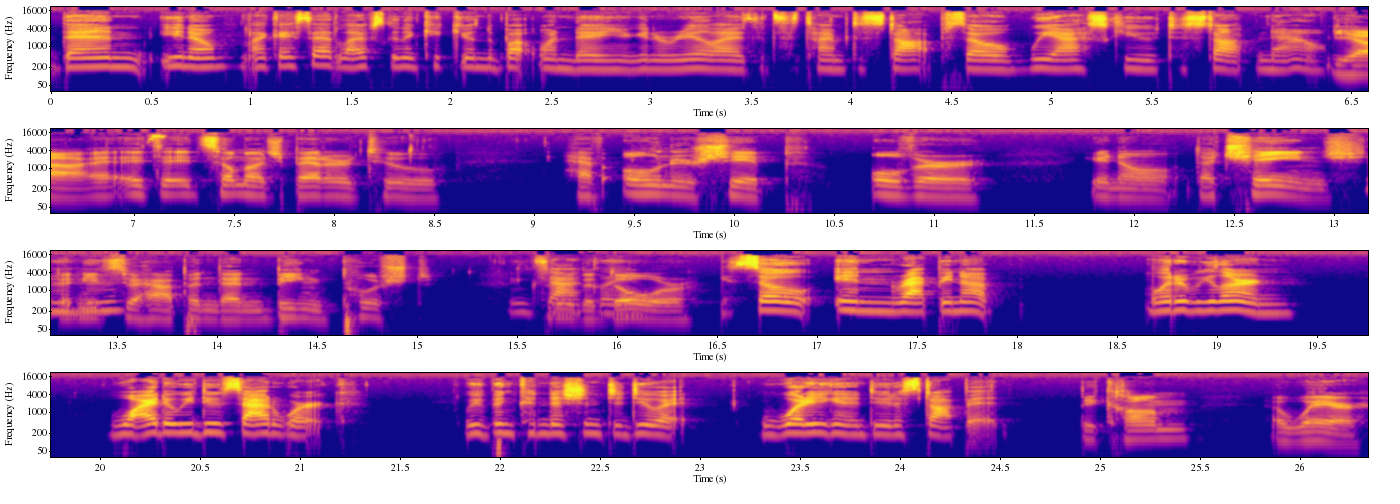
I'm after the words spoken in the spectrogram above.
then, you know, like I said, life's going to kick you in the butt one day and you're going to realize it's time to stop. So we ask you to stop now. Yeah, it, it's so much better to have ownership over, you know, the change that needs to happen than being pushed through the door. So, in wrapping up, what did we learn? Why do we do sad work? We've been conditioned to do it. What are you going to do to stop it? become aware.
